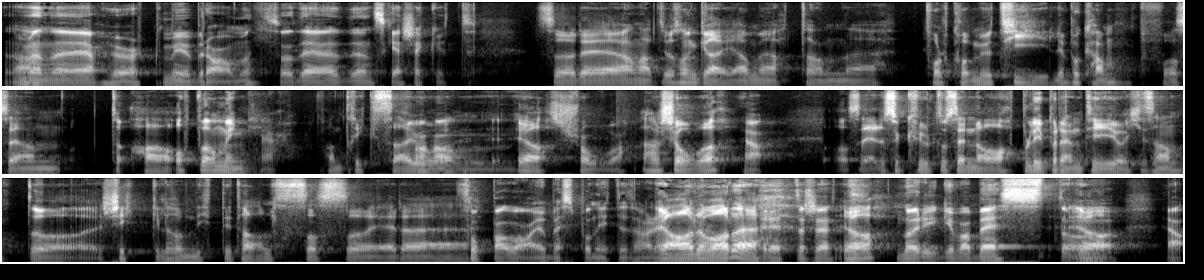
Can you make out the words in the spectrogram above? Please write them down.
ja. men jeg har hørt mye bra om den, så det, den skal jeg sjekke ut. Så det, han hadde jo sånn greie med at han uh, Folk kom jo tidlig på kamp for å se han ta, ha oppvarming. Ja. Han triksa jo. Og han ja, showa. han shower. Ja. Og så er det så kult å se Napoli på den tida, ikke sant? Og skikkelig sånn 90-talls, og så er det Fotball var jo best på 90-tallet. Ja, det var det. Rett og slett. Ja. Norge var best, og Ja. ja.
